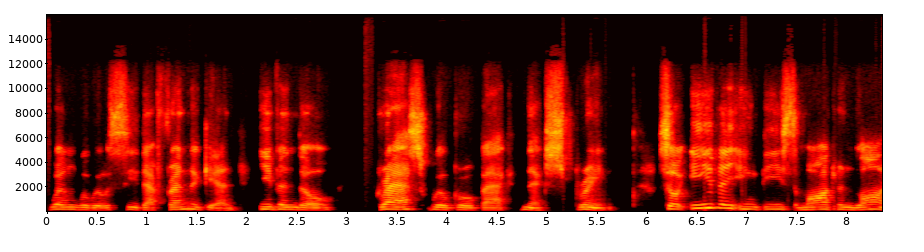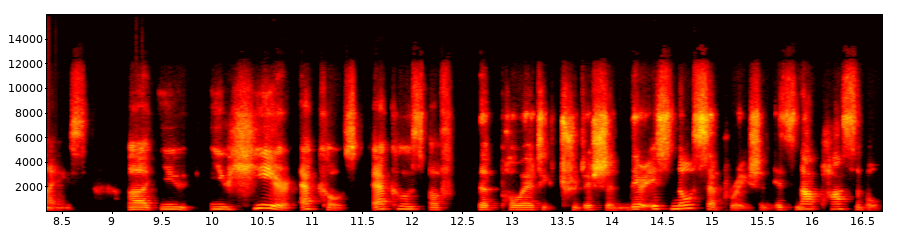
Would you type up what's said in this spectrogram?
when we will see that friend again, even though grass will grow back next spring. So even in these modern lines, uh, you, you hear echoes, echoes of the poetic tradition. There is no separation. It's not possible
